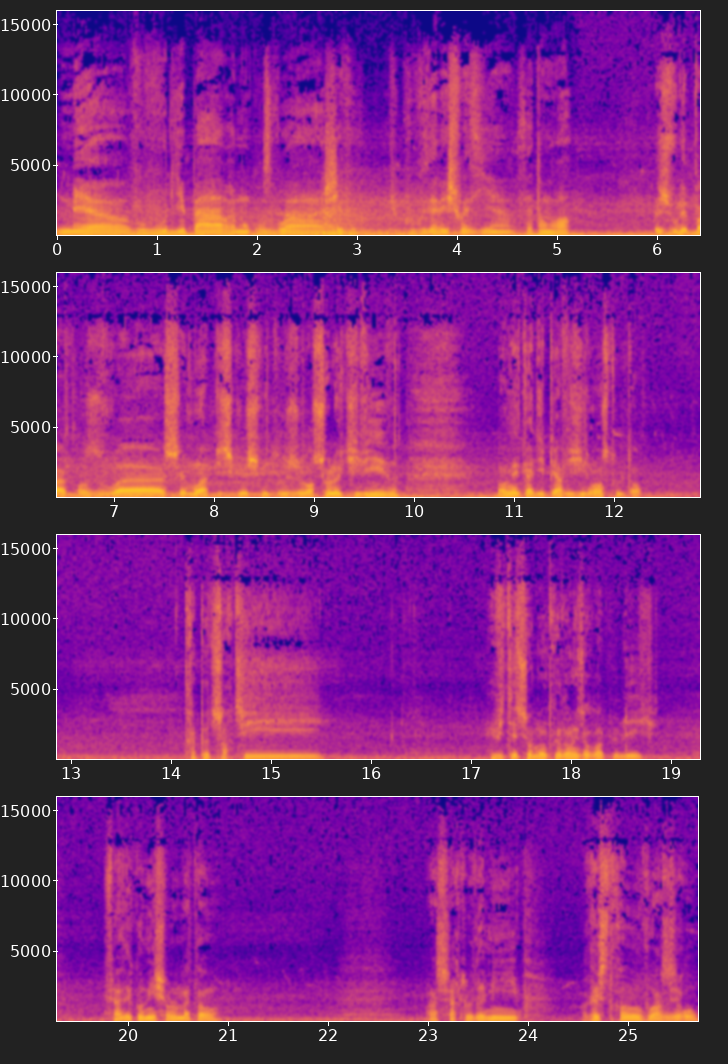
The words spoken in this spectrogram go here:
mais euh, vous, vous vouliez pas vraiment qu'on se voit chez vous. Du coup, vous avez choisi euh, cet endroit. Je voulais pas qu'on se voit chez moi, puisque je suis toujours sur le qui-vive, en état d'hypervigilance tout le temps. Très peu de sorties, éviter de se montrer dans les endroits publics, faire des commissions le matin, un cercle d'amis restreint, voire zéro.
